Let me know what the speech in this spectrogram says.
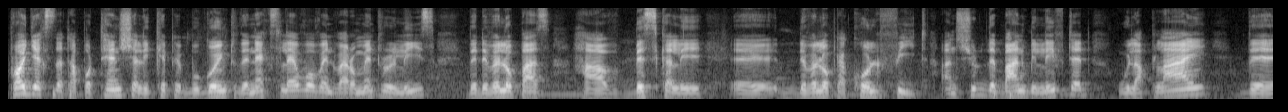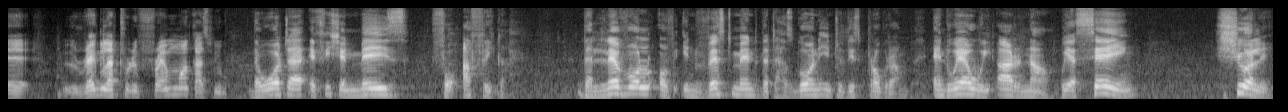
projects that are potentially capable going to the next level of environmental release, the developers have basically uh, developed a cold feet. And should the ban be lifted, we'll apply the regulatory framework as we. The water efficient maize for Africa. The level of investment that has gone into this program and where we are now. We are saying, surely,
